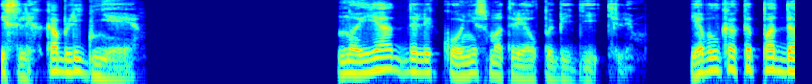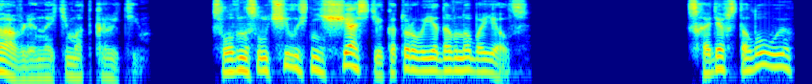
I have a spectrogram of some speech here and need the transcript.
и слегка бледнее. Но я далеко не смотрел победителем. Я был как-то подавлен этим открытием. Словно случилось несчастье, которого я давно боялся. Сходя в столовую,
